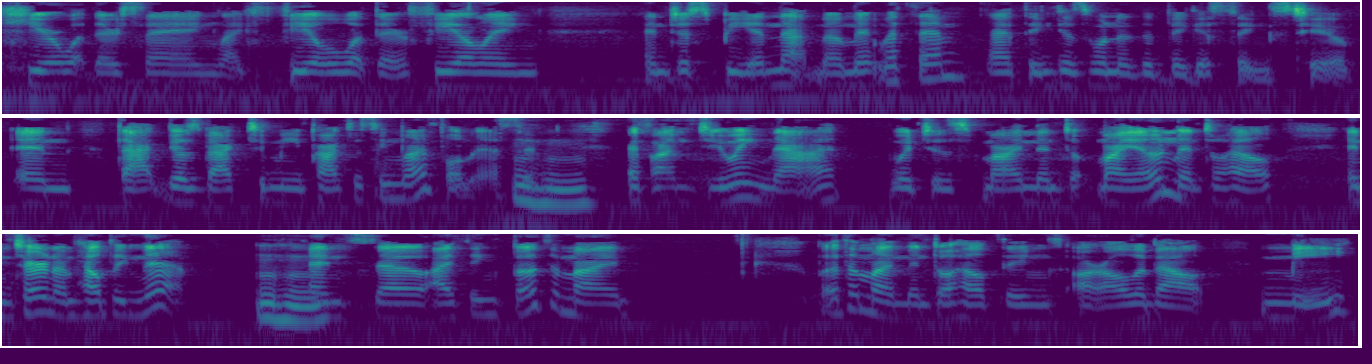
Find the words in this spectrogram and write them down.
hear what they're saying, like feel what they're feeling, and just be in that moment with them. I think is one of the biggest things too. And that goes back to me practicing mindfulness. Mm-hmm. And if I'm doing that, which is my mental, my own mental health, in turn, I'm helping them. Mm-hmm. And so I think both of my, both of my mental health things are all about me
